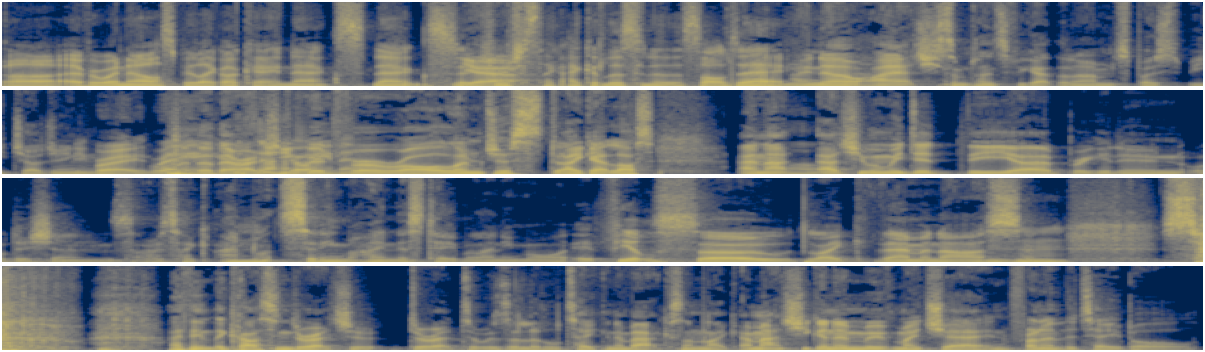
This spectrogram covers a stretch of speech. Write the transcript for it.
uh, everyone else be like, "Okay, next, next." Yeah. She was just like, "I could listen to this all day." I know. I actually sometimes forget that I'm supposed to be judging, Right. Right. Whether they're Just actually good enjoying for a role, I'm just I get lost. And I, actually, when we did the uh, Brigadoon auditions, I was like, I'm not sitting behind this table anymore. It feels so like them and us, and so I think the casting director director was a little taken aback because I'm like, I'm actually going to move my chair in front of the table,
